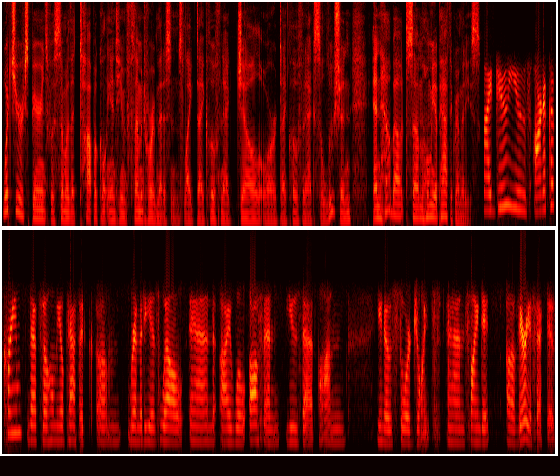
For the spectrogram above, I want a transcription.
What's your experience with some of the topical anti inflammatory medicines like diclofenac gel or diclofenac solution? And how about some homeopathic remedies? I do use arnica cream. That's a homeopathic um, remedy as well. And I will often use that on, you know, sore joints and find it uh, very effective.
